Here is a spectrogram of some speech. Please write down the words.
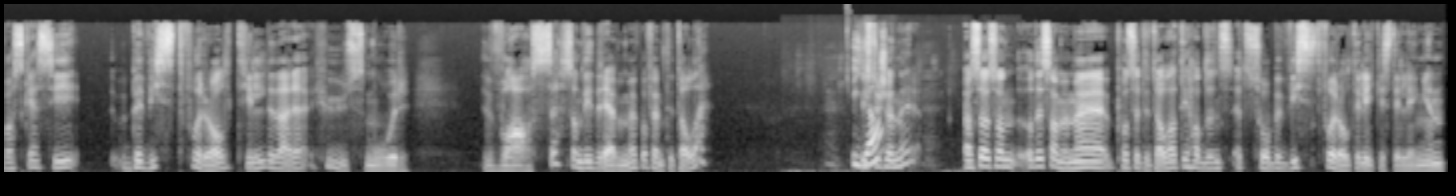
Hva skal jeg si bevisst forhold til det derre husmorvaset som de drev med på 50-tallet. Hvis ja. du skjønner? Altså sånn, og det samme med på 70-tallet, at de hadde et så bevisst forhold til likestillingen.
